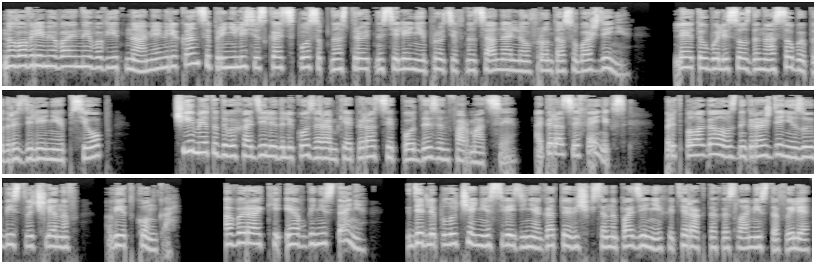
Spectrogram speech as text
Но во время войны во Вьетнаме американцы принялись искать способ настроить население против Национального фронта освобождения. Для этого были созданы особые подразделения ПСИОП, чьи методы выходили далеко за рамки операции по дезинформации. Операция «Феникс» предполагала вознаграждение за убийство членов Вьетконга. А в Ираке и Афганистане, где для получения сведений о готовящихся нападениях и терактах исламистов или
